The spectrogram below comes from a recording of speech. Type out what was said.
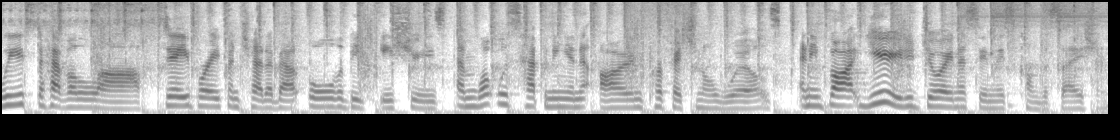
We used to have a laugh, debrief, and chat about all the big issues and what was happening in our own professional worlds, and invite you to join us in this conversation.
